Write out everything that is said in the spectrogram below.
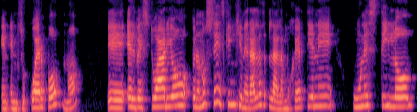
en su cuerpo, ¿no? Eh, el vestuario, pero no sé, es que en general la, mujer tiene un estilo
